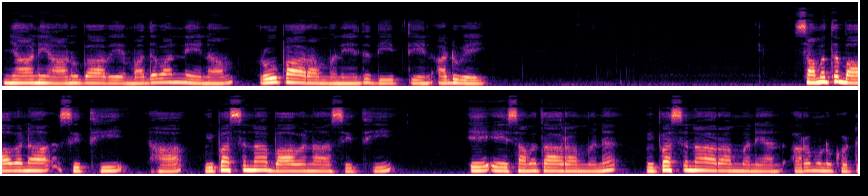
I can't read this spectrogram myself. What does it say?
ඥානයේ ආනුභාවය මදවන්නේ නම් රූපාරම්මණයද දීප්තියෙන් අඩු වෙයි. සමත භාවනා සිත්හි හා විපස්සනා භාවනා සිත්හි ඒ ඒ සමතාරම්මන විපස්සනාරම්මණයන් අරමුණු කොට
